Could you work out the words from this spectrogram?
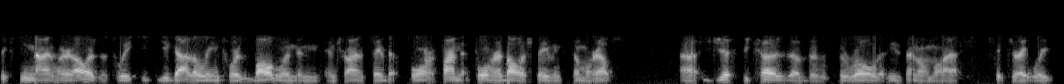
sixty nine hundred dollars this week, you, you got to lean towards Baldwin and, and try and save that four find that four hundred dollars savings somewhere else, uh, just because of the the role that he's been on the last six or eight weeks.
